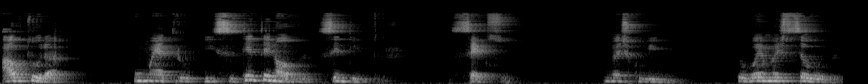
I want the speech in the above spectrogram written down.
Altura. 1,79m. Sexo. Masculino. Problemas de saúde.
